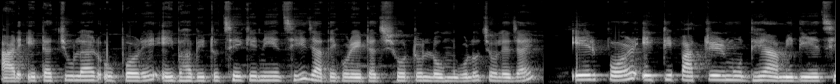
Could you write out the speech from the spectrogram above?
আর এটা চুলার উপরে এইভাবে একটু ছেঁকে নিয়েছি যাতে করে এটা ছোট লোমগুলো চলে যায়। এরপর একটি পাত্রের মধ্যে আমি দিয়েছি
